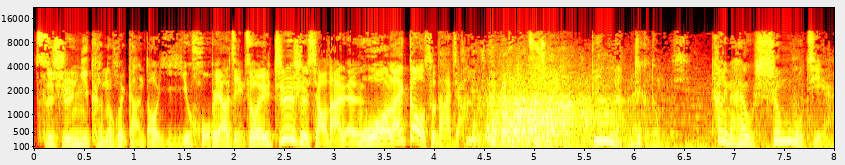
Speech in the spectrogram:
此时你可能会感到疑惑，不要紧，作为知识小达人，我来告诉大家，就是槟榔这个东西，它里面含有生物碱，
